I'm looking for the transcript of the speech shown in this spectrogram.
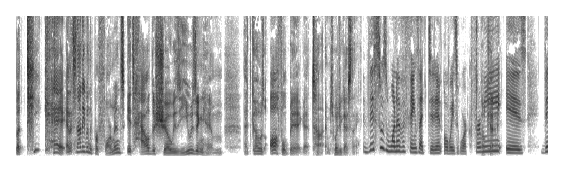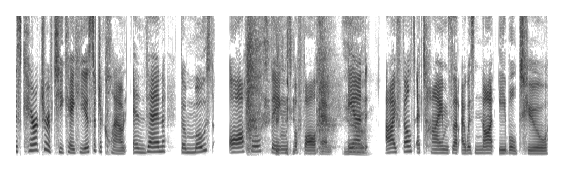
but TK, and it's not even the performance, it's how the show is using him that goes awful big at times. What do you guys think? This was one of the things that didn't always work for me Okay. is this character of TK, he is such a clown and then the most awful things befall him. And I felt at times that I was not able to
